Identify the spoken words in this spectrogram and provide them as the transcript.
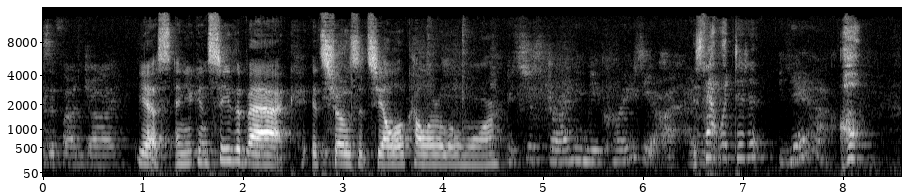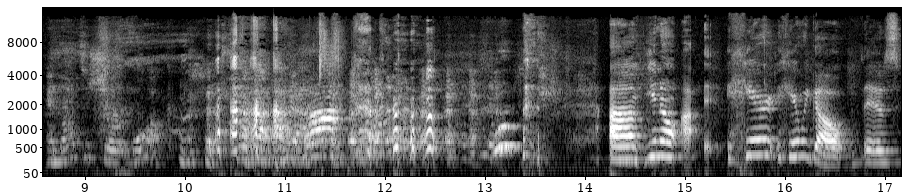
is a fungi. Yes, and you can see the back. It shows its yellow color a little more. It's just driving me crazy, I, I. Is that what did it? Yeah. Oh. And that's a short walk. Um, you know, I- here, here we go. There's,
